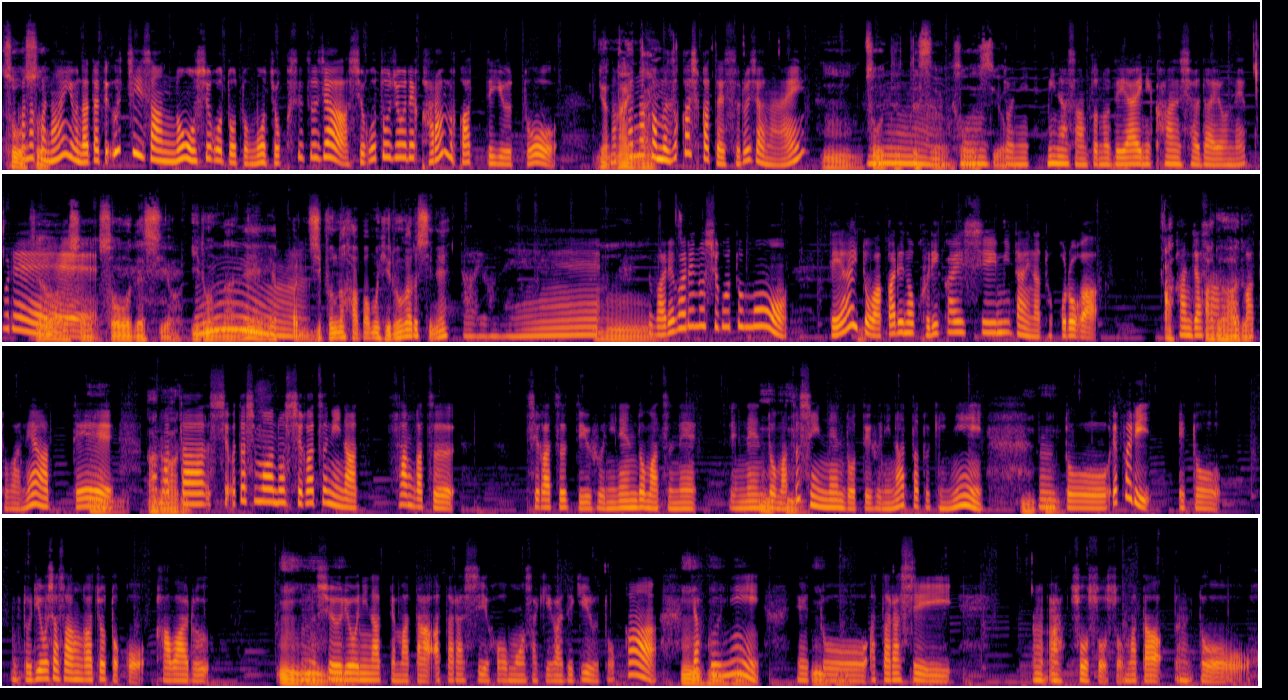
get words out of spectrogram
そうそう。かないよな。だって、うちーさんのお仕事とも直接じゃあ仕事上で絡むかっていうと、いや、な。かなか難しかったりするじゃない？うん、そうですよん。そうですよ。本当に皆さんとの出会いに感謝だよね、こそうれ。そう、そうですよ。いろんなうんね、やっぱり自分の幅も広がるしね。だようね。ん。我々の仕事も出会いと別れの繰り返しみたいなところがあ患者さんとかとはね、あって、うんあるある。またし私もあの4月にな、3月、4月っていう風に年度末ね、年度末、うんうん。新年度っていう風になった時に、うんうん。と、やっぱり、えっと、利用者さんがちょっとこう変わる、うんうん終了になってまた新しい訪問先ができるとか、逆、に、えっ、と、新しい、うん、あ、そうそうそう、また、うんと、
